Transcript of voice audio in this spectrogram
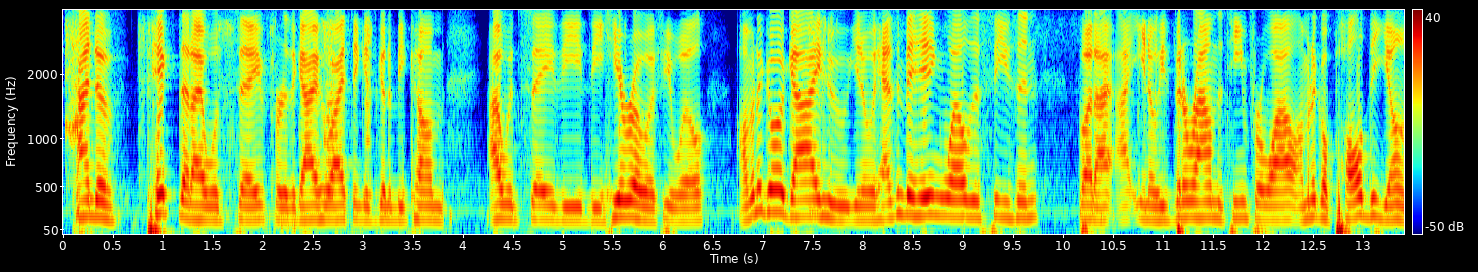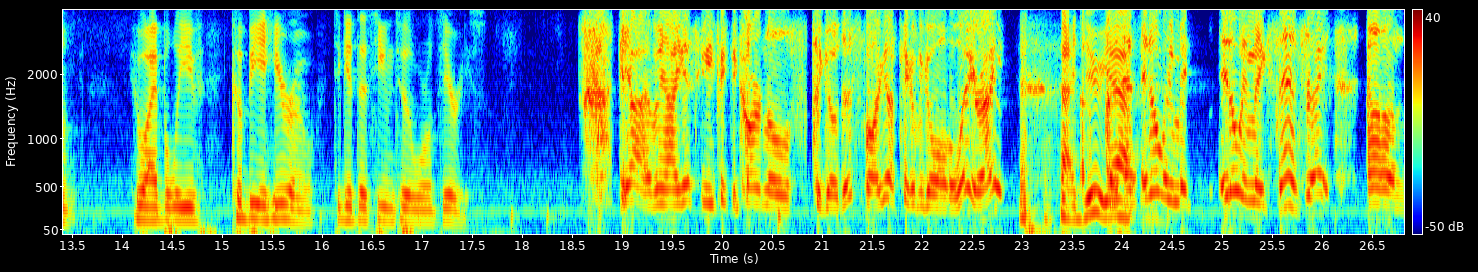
kind of pick that I would say for the guy who I think is going to become, I would say, the, the hero, if you will, I'm gonna go a guy who you know he hasn't been hitting well this season, but I, I you know he's been around the team for a while. I'm gonna go Paul DeJong, who I believe could be a hero to get this team to the World Series. Yeah, I mean, I guess if you pick the Cardinals to go this far, you got to pick them to go all the way, right? I do, yeah. I mean, it only makes it only makes sense, right? Um,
